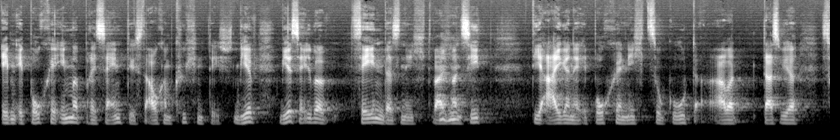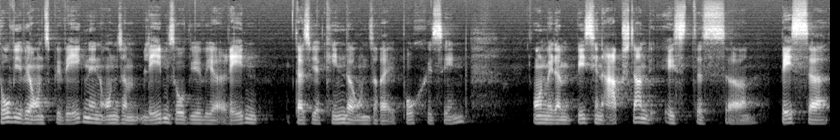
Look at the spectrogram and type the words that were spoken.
eben Epoche immer präsent ist, auch am Küchentisch. Wir, wir selber sehen das nicht, weil mhm. man sieht die eigene Epoche nicht so gut, aber dass wir, so wie wir uns bewegen in unserem Leben, so wie wir reden, dass wir Kinder unserer Epoche sind. Und mit ein bisschen Abstand ist es äh, besser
